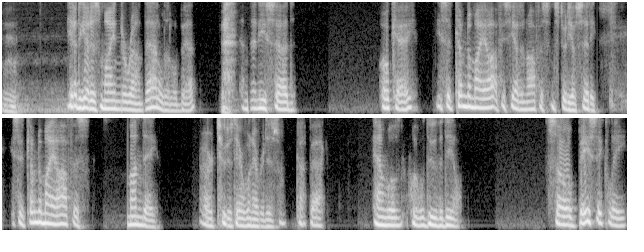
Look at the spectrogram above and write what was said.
Mm. He had to get his mind around that a little bit. and then he said, Okay. He said, Come to my office. He had an office in Studio City. He said, Come to my office Monday or Tuesday or whenever it is, got back, and we'll we'll do the deal. So basically,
